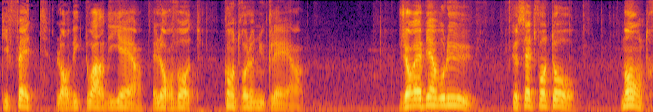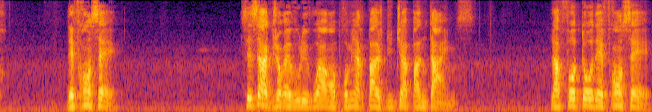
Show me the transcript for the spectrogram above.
qui fêtent leur victoire d'hier et leur vote contre le nucléaire. J'aurais bien voulu que cette photo montre des Français c'est ça que j'aurais voulu voir en première page du Japan Times. La photo des Français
